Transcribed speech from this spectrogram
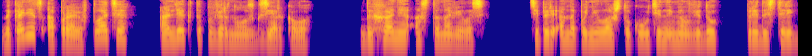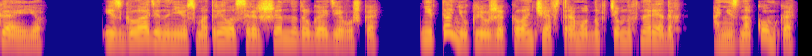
Наконец, оправив платье, Олекта повернулась к зеркалу. Дыхание остановилось. Теперь она поняла, что Каутин имел в виду, предостерегая ее. Из глади на нее смотрела совершенно другая девушка. Не та неуклюжая каланча в старомодных темных нарядах, а незнакомка,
